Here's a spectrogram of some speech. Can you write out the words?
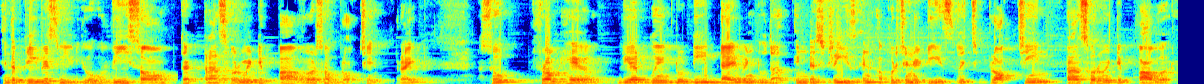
In the previous video, we saw the transformative powers of blockchain, right? So from here, we are going to deep dive into the industries and opportunities which blockchain transformative power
